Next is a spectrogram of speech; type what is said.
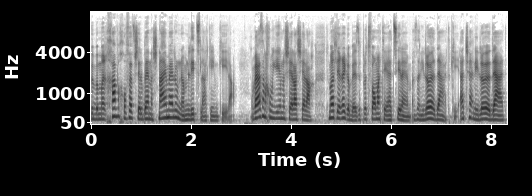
ובמרחב החופף של בין השניים האלו נמליץ להקים קהילה. ואז אנחנו מגיעים לשאלה שלך. את אומרת לי, רגע, באיזה פלטפורמה תייעצי להם? אז אני לא יודעת, כי עד שאני לא יודעת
